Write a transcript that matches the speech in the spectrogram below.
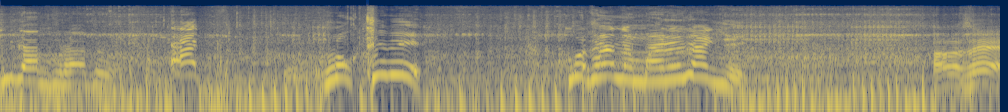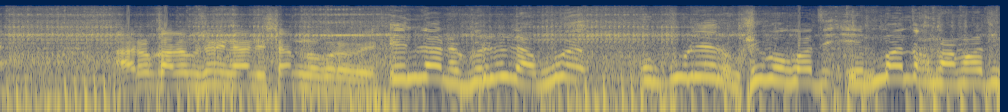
ইনকা ঘূৰাটো এক, ৰখিবি কথা নামানে নাকি ভাল আছে আৰু কালি পিছত ইনা ডিষ্টাৰ্ব নকৰিবি ইনকা নকৰিবি না মই ওপৰতে ৰখিব ইমান টকা নামাতি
